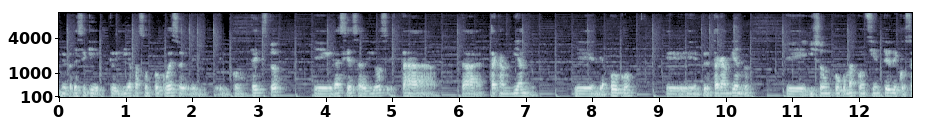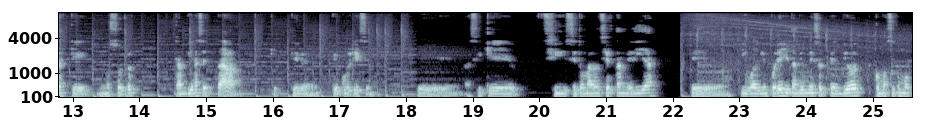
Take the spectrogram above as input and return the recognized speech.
me parece que, hoy día pasa un poco eso, el, contexto, gracias a Dios, está, está, cambiando de a poco, pero está cambiando y son un poco más conscientes de cosas que nosotros también aceptaban que, que, ocurriesen. Eh, así que si se tomaron ciertas medidas, eh, igual bien por ello. También me sorprendió, como así como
